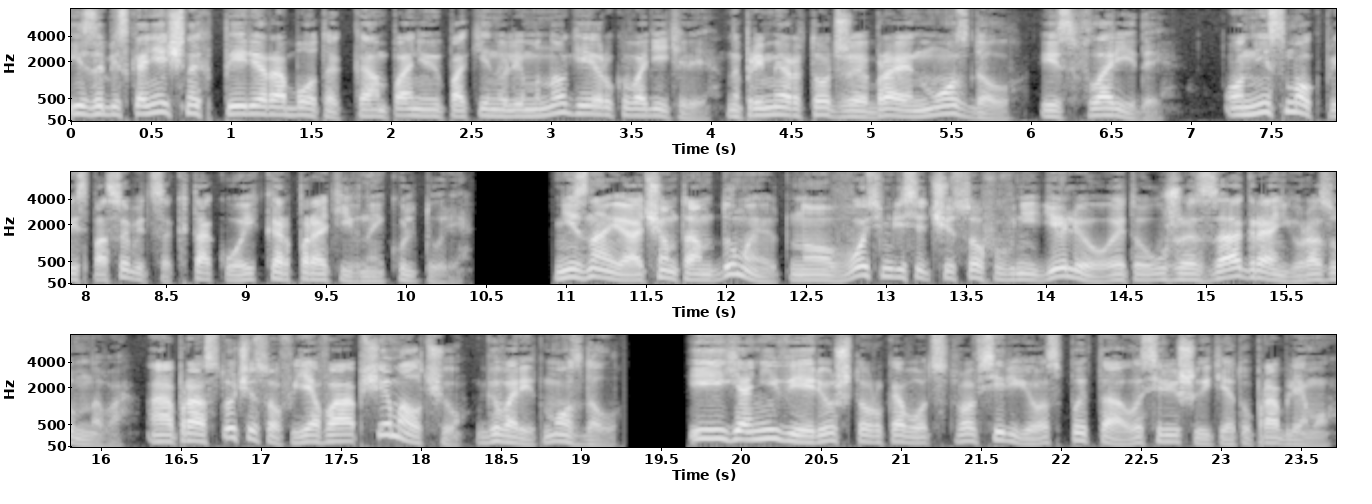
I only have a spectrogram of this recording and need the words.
Из-за бесконечных переработок компанию покинули многие руководители, например, тот же Брайан Моздал из Флориды. Он не смог приспособиться к такой корпоративной культуре. Не знаю, о чем там думают, но 80 часов в неделю — это уже за гранью разумного. А про 100 часов я вообще молчу, говорит Моздал. И я не верю, что руководство всерьез пыталось решить эту проблему.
